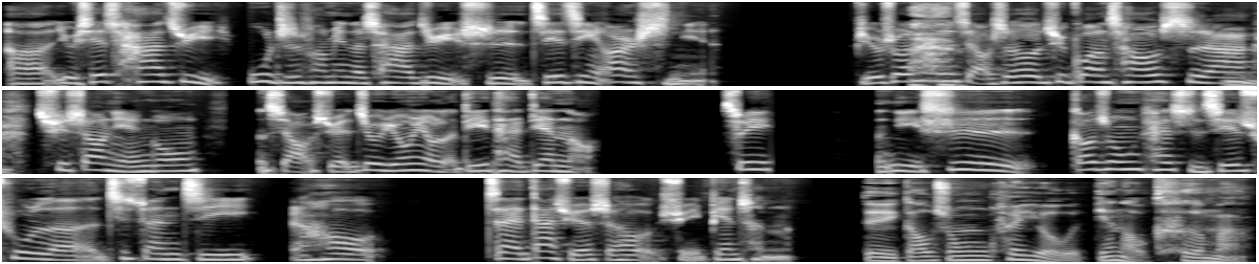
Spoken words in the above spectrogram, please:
呃有些差距，物质方面的差距是接近二十年。比如说，他们小时候去逛超市啊，去少年宫，小学就拥有了第一台电脑。所以你是高中开始接触了计算机，然后在大学的时候学编程吗。对，高中会有电脑课嘛？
